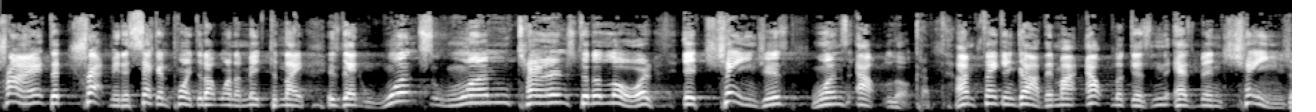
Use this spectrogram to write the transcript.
trying to trap me. The second point that I want to make tonight is that once one turns to the Lord, it changes one's outlook. I'm God that my outlook is, has been changed.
